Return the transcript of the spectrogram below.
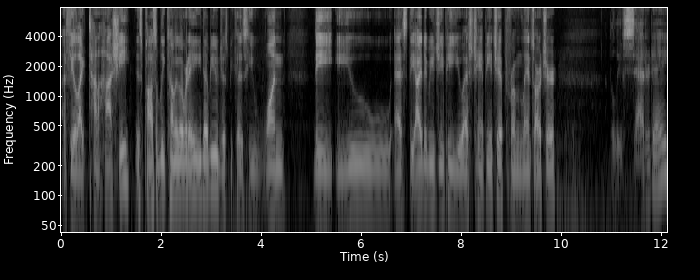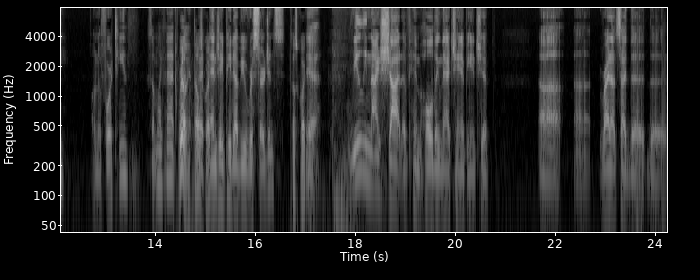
I feel like Tanahashi is possibly coming over to AEW just because he won the US, the IWGP US Championship from Lance Archer. I believe Saturday on the 14th, something like that. Really? That was At quick. NJPW Resurgence. That was quick. Yeah. Really nice shot of him holding that championship uh, uh, right outside the, the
